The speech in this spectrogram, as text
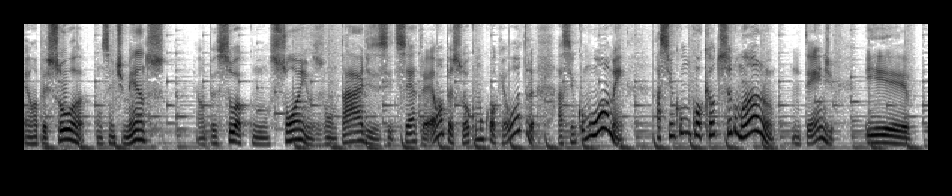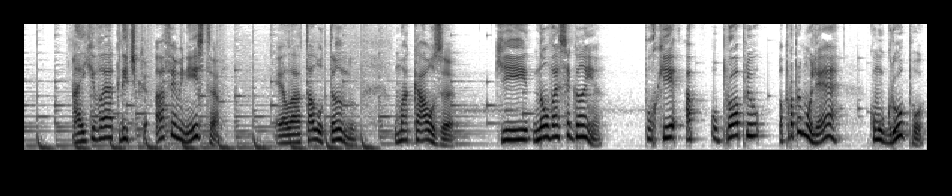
É uma pessoa com sentimentos, é uma pessoa com sonhos, vontades, etc. É uma pessoa como qualquer outra, assim como o homem, assim como qualquer outro ser humano, entende? E aí que vai a crítica. A feminista, ela tá lutando uma causa que não vai ser ganha, porque a, o próprio a própria mulher, como grupo,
